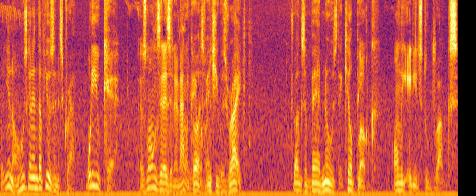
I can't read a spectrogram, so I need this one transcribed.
But you know, who's gonna end up using this crap? What do you care? As long as it isn't in our Because neighborhood. Vinci was right. Drugs are bad news, they kill people. Look, only idiots do drugs.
